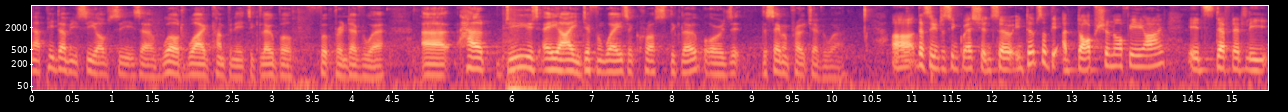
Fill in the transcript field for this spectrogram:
Now, PwC obviously is a worldwide company, it's a global footprint everywhere. Uh, how do you use AI in different ways across the globe, or is it the same approach everywhere? Uh, that's an interesting question. So, in terms of the adoption of AI, it's definitely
